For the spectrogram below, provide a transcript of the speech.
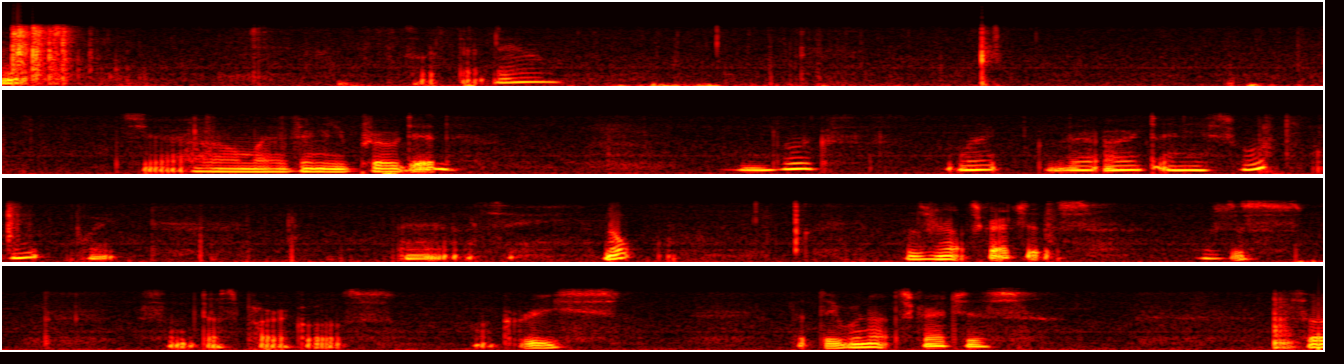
Right. Swipe that down. See how my Venue Pro did. Looks like there aren't any. Whoop, wait, wait. Uh, let's see. Nope. Those are not scratches. Those just some dust particles or grease. But they were not scratches. So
